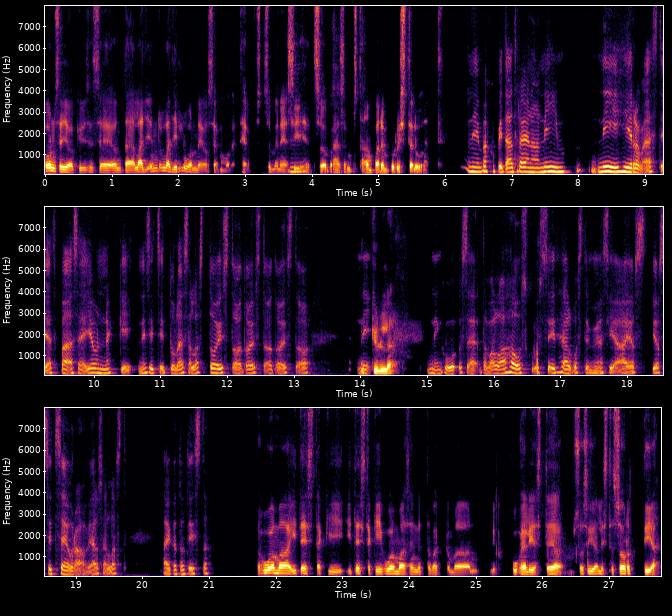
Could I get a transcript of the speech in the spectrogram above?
On se joo, kyllä se, se on tämä lajin, lajin luonne on semmoinen, että helposti se menee mm. siihen, että se on vähän semmoista hampaiden puristelua. Että... Niinpä, kun pitää treenaa niin, niin hirveästi, että pääsee jonnekin, niin sitten sit tulee sellaista toistoa, toistoa, toistoa. Niin Kyllä niin kuin se tavallaan hauskuus siitä helposti myös jää, jos, jos sit seuraa vielä sellaista aika totista. Huomaa itsestäkin, itsestäkin huomaa sen, että vaikka mä oon niin puhelijasta ja sosiaalista sorttia,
